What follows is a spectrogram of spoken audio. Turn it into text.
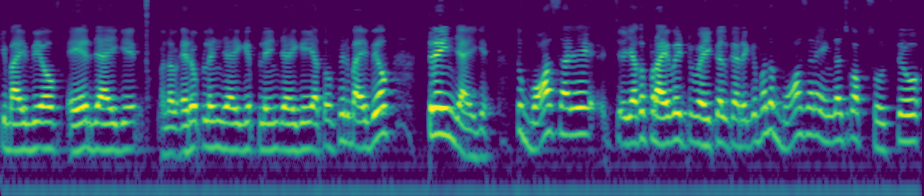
कि बाई वे ऑफ़ एयर जाएँगे मतलब एरोप्लेन जाएँगे प्लेन जाएँगे, या तो फिर बाई वे ऑफ़ ट्रेन जाएँगे। तो बहुत सारे, या तो प्राइवेट व्हीकल करेंगे। मतलब बहुत सारे एंगल्स को आप सोचते हो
